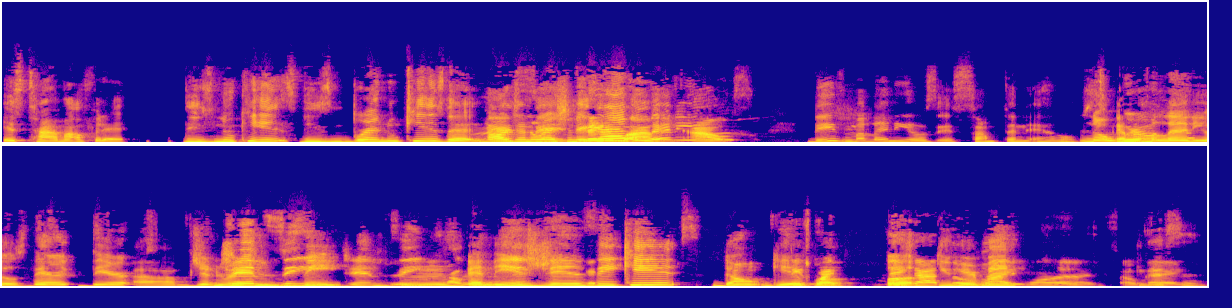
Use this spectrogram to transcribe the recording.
It's time out for that. These new kids, these brand new kids that our generation is they these having. millennials, out. These millennials is something else. No, Am we're I- millennials. They're they're um generation Gen Z. Z. Gen Z. Mhm. Okay. And these Gen Z kids don't give These white- a They fuck. got You the hear me? right ones. Okay. Listen.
